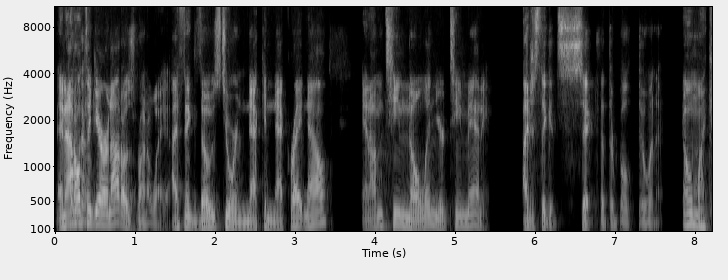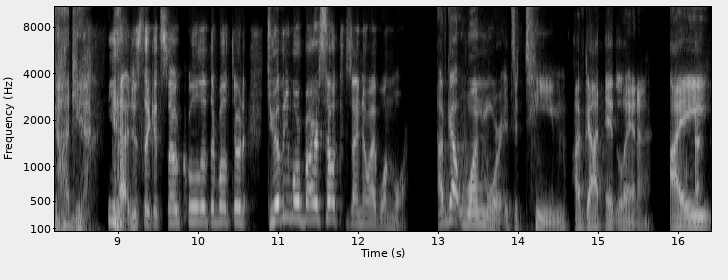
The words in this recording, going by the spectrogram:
and I okay. don't think Arenado's runaway. I think those two are neck and neck right now. And I'm Team Nolan. You're Team Manny. I just think it's sick that they're both doing it. Oh my god, yeah, yeah. I just think it's so cool that they're both doing it. Do you have any more or sell? Because I know I have one more. I've got one more. It's a team. I've got Atlanta. I okay.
